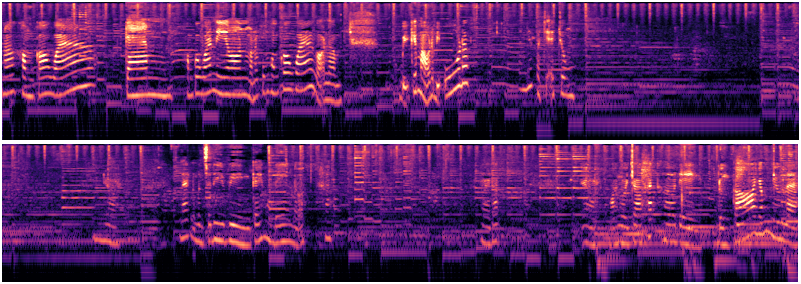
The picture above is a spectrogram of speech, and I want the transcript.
Nó không có quá cam, không có quá neon, mà nó cũng không có quá, gọi là, bị cái màu nó bị úa đó. Nó rất là trẻ trung. Rồi, lát nữa mình sẽ đi viền cái màu đen nữa, ha. Rồi đó. Rồi, mọi người cho khách hơ đèn. Đừng có giống như là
